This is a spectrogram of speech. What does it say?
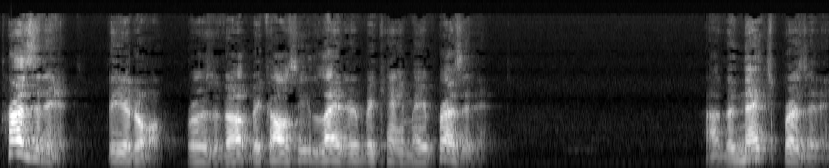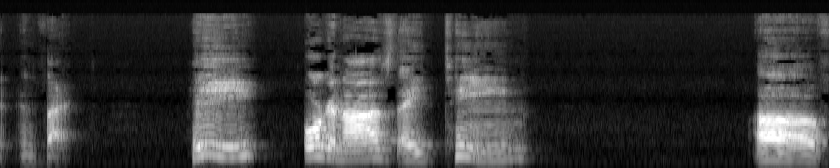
President Theodore Roosevelt because he later became a president. Uh, the next president, in fact. He organized a team of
